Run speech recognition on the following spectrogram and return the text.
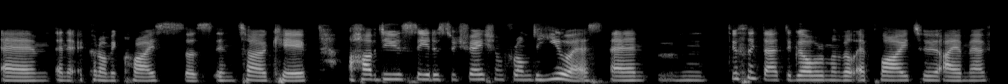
and an economic crisis in Turkey. How do you see the situation from the US? And um, do you think that the government will apply to IMF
